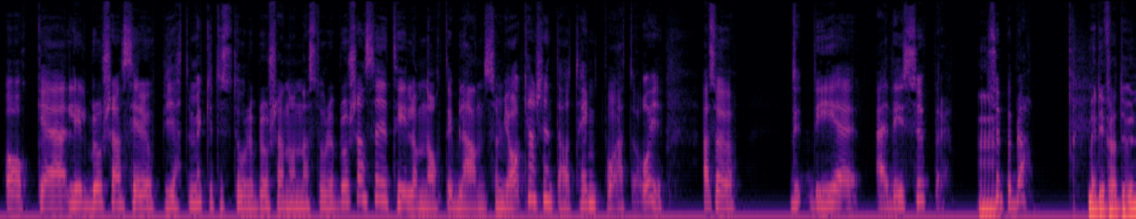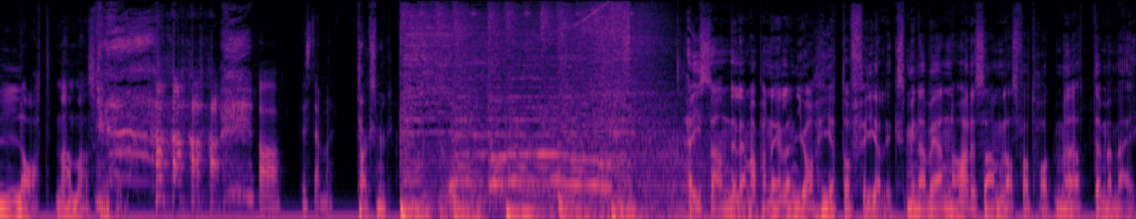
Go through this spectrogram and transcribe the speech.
Och eh, lillbrorsan ser upp jättemycket till storebrorsan och när storebrorsan säger till om något ibland som jag kanske inte har tänkt på att oj, alltså det, det, är, det är super. Superbra. Men det är för att du är en lat mamma som inte... Ja, det stämmer. Tack så mycket. Hejsan Dilemmapanelen, jag heter Felix. Mina vänner hade samlats för att ha ett möte med mig.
